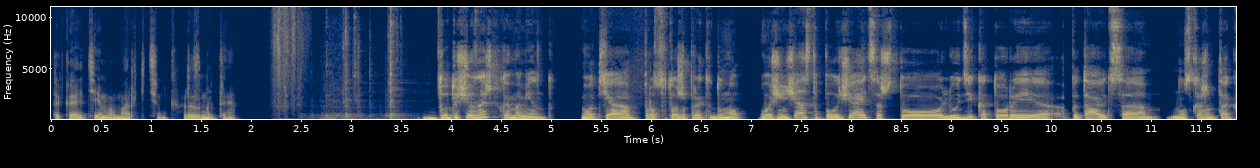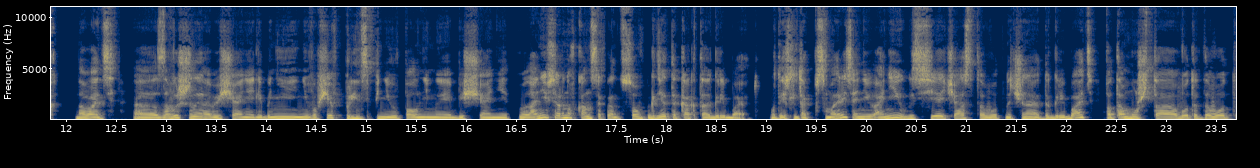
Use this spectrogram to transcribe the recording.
Такая тема маркетинг размытая. Тут еще знаешь, какой момент? Вот я просто тоже про это думал. Очень часто получается, что люди, которые пытаются, ну, скажем так, давать э, завышенные обещания, либо не, не вообще в принципе невыполнимые обещания, вот, они все равно в конце концов где-то как-то огребают. Вот если так посмотреть, они, они все часто вот начинают огребать, потому что вот это вот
